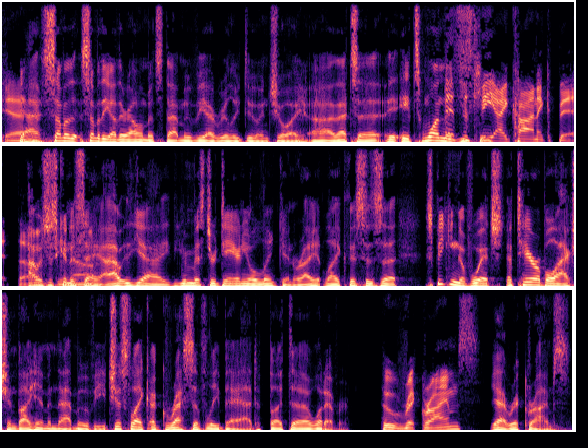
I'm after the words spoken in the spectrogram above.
Yeah. yeah. some of the, some of the other elements of that movie I really do enjoy. Uh, that's a it's one that This is the iconic bit, though. I was just going to say, I, yeah, you're Mr. Daniel Lincoln, right? Like this is a. Speaking of which, a terrible action by him in that movie, just like aggressively bad. But uh, whatever. Who, Rick Grimes? Yeah, Rick Grimes.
